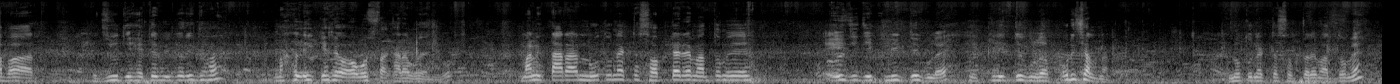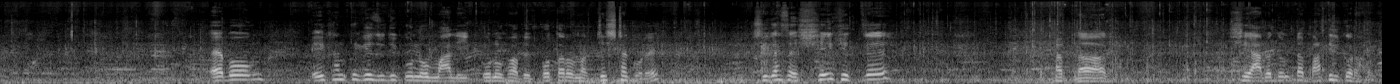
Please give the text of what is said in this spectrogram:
আবার যদি হেঁটে বিপরীত হয় মালিকের অবস্থা খারাপ হয়ে যাব। মানে তারা নতুন একটা সফটওয়্যারের মাধ্যমে এই যে যে ক্লিক ডেগুলো এই ক্লিক ডেগুলো পরিচালনা নতুন একটা সফটওয়্যারের মাধ্যমে এবং এইখান থেকে যদি কোনো মালিক কোনোভাবে প্রতারণার চেষ্টা করে, ঠিক আছে, সেই ক্ষেত্রে আপনার সেই আবেদনটা বাতিল করা হবে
